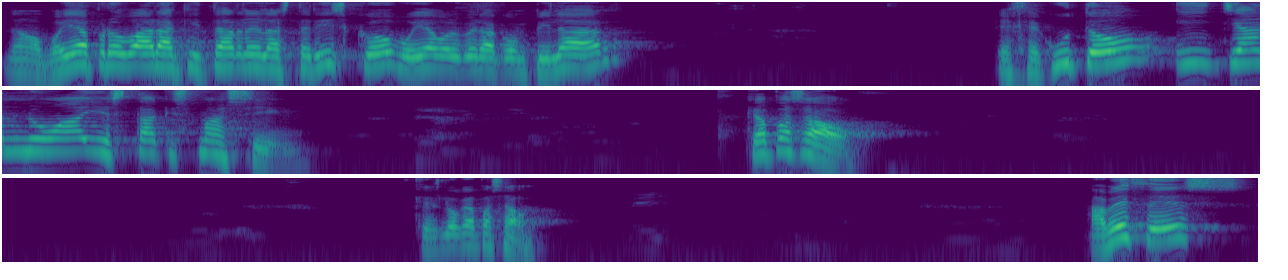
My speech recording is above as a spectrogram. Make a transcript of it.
No, voy a probar a quitarle el asterisco, voy a volver a compilar, ejecuto y ya no hay stack smashing. ¿Qué ha pasado? ¿Qué es lo que ha pasado? A veces,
